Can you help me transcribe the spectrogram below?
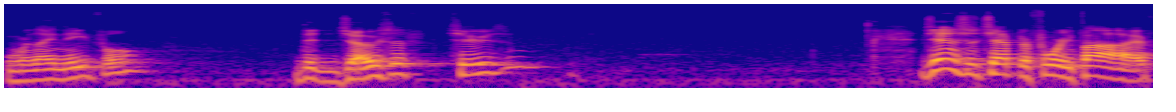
Were they needful? Did Joseph choose them? Genesis chapter 45,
